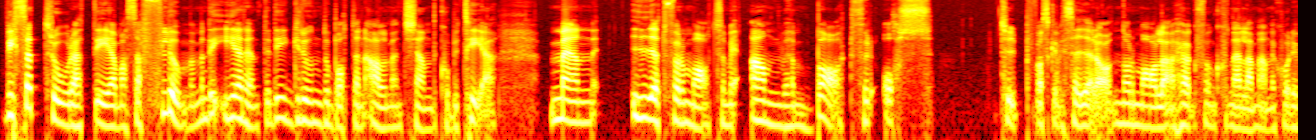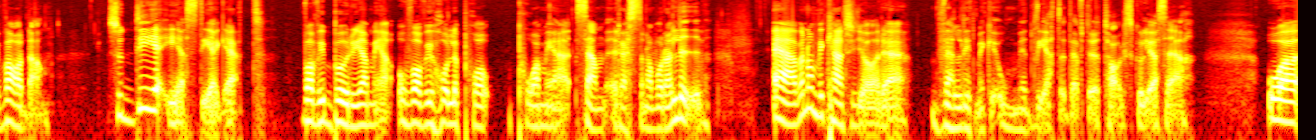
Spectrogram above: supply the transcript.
vissa tror att det är massa flum, men det är det inte. Det är i grund och botten allmänt känd KBT. Men i ett format som är användbart för oss, typ vad ska vi säga då, normala högfunktionella människor i vardagen. Så det är steg ett, vad vi börjar med och vad vi håller på, på med sen resten av våra liv. Även om vi kanske gör det väldigt mycket omedvetet efter ett tag skulle jag säga. Och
